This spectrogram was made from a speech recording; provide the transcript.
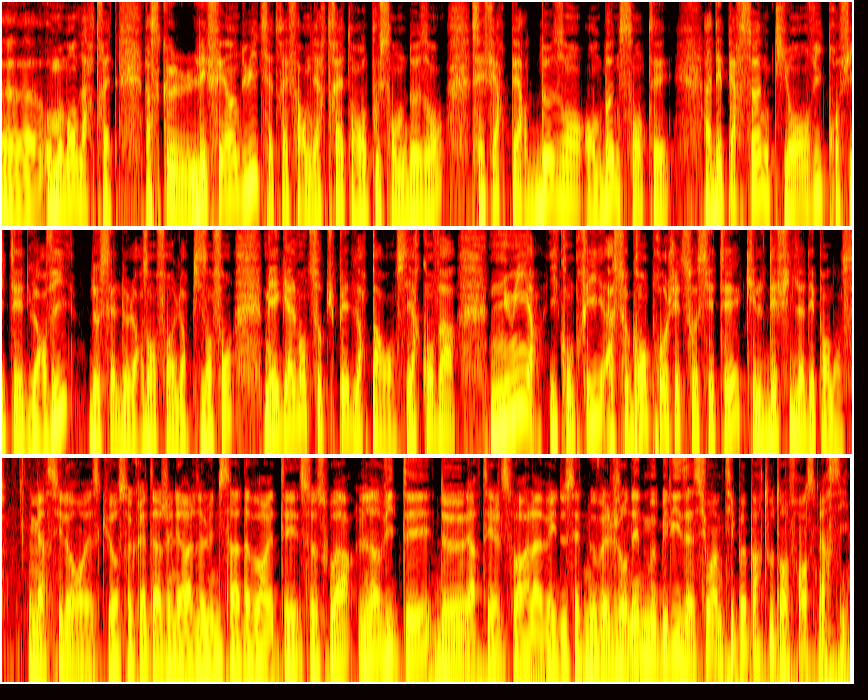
euh, au moment de la retraite. Parce que l'effet induit de cette réforme des retraites en repoussant de deux ans, c'est faire perdre deux ans en bonne santé à des personnes qui ont envie de profiter de leur vie, de celle de leurs enfants et de leurs petits-enfants, mais également de s'occuper de leurs parents. C'est-à-dire qu'on va nuire, y compris, à ce grand projet de société qui est le défi de la dépendance. Merci Laurent Escure, secrétaire général de l'UNSA, d'avoir été ce soir l'invité de RTL Soir à la veille de cette nouvelle journée de mobilisation un petit peu partout en France. Merci.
